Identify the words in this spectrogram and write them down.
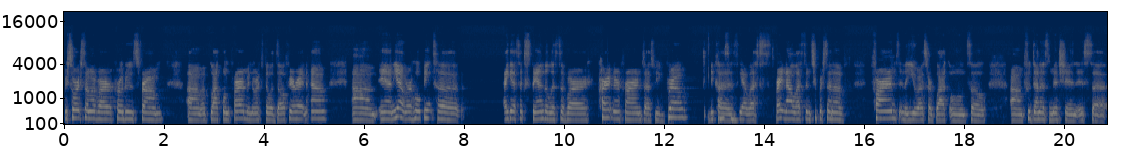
we source some of our produce from um, a Black owned farm in North Philadelphia right now. Um, and yeah, we're hoping to, I guess, expand the list of our partner farms as we grow because, awesome. yeah, less, right now, less than 2% of farms in the US are Black owned. So um, Fudena's mission is to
